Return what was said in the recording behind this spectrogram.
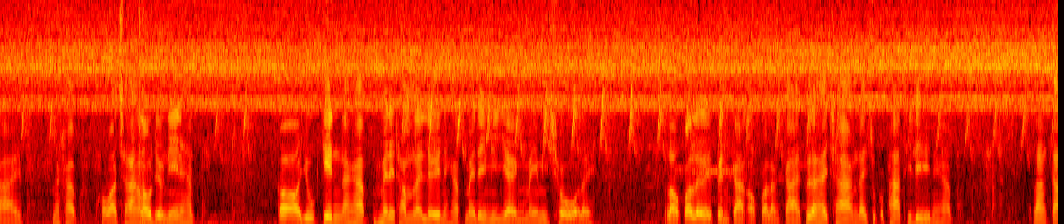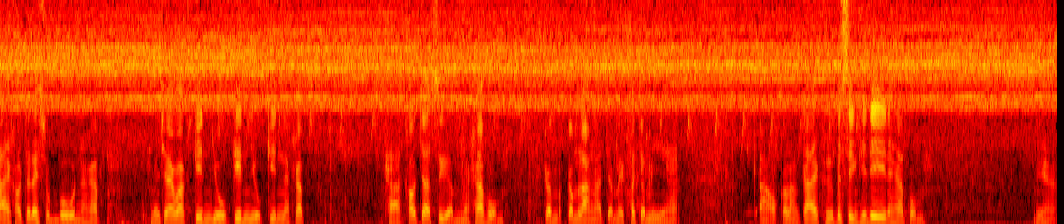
กายนะครับ เพราะว่าช้างเราเดี๋ยวนี้นะครับ ก็อยู่กินนะครับ ไม่ได้ทำอะไรเลยนะครับ ไม่ได้มีแย่งไม่มีโชว์อะไร เราก็เลยเป็นการออกกำลังกาย เพื่อให้ช้างได้สุขภาพที่ดีนะครับ ร่างกายเขาจะได้สมบูรณ์นะครับ ไม่ใช่ว่ากินอยู่กินอยู่กินนะครับ ขาเขาจะเสื่อมนะครับผมกำกำลังอาจจะไม่ค่อยจะมีฮะการออกกำลังกายคือเป็นสิ่งที่ดีนะครับผมนี่ฮะ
